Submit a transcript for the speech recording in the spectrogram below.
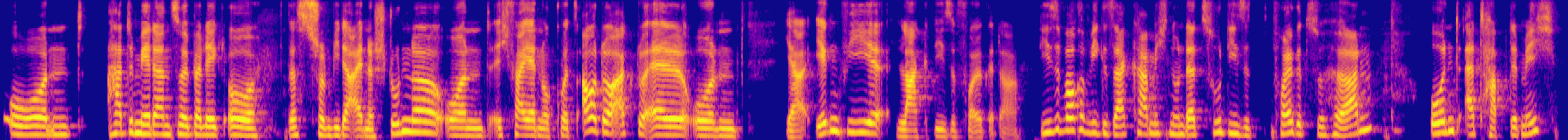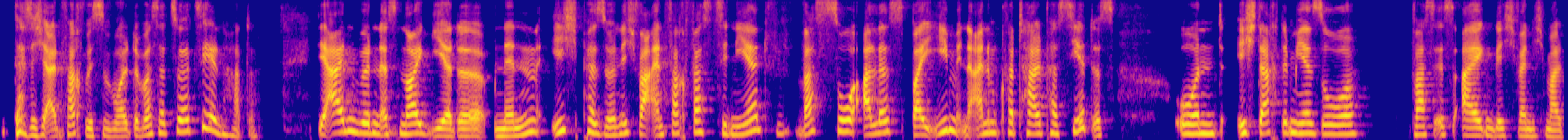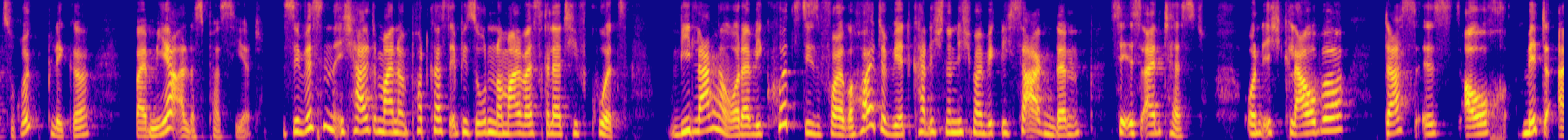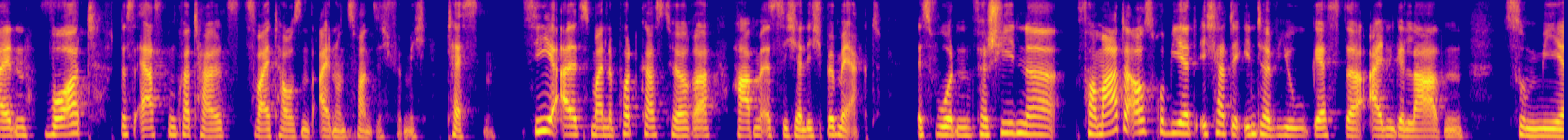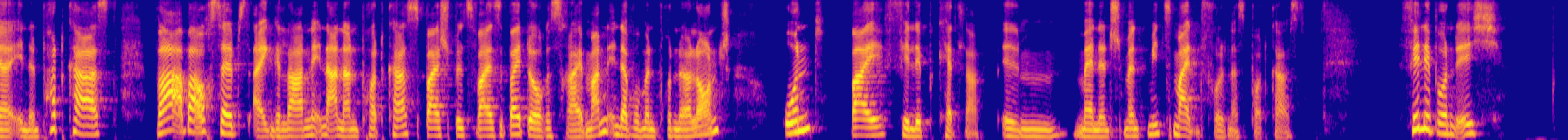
und hatte mir dann so überlegt, oh, das ist schon wieder eine Stunde und ich fahre ja nur kurz Auto aktuell und ja, irgendwie lag diese Folge da. Diese Woche, wie gesagt, kam ich nun dazu, diese Folge zu hören und ertappte mich, dass ich einfach wissen wollte, was er zu erzählen hatte. Die einen würden es Neugierde nennen. Ich persönlich war einfach fasziniert, was so alles bei ihm in einem Quartal passiert ist. Und ich dachte mir so, was ist eigentlich, wenn ich mal zurückblicke, bei mir alles passiert? Sie wissen, ich halte meine Podcast-Episoden normalerweise relativ kurz. Wie lange oder wie kurz diese Folge heute wird, kann ich noch nicht mal wirklich sagen, denn sie ist ein Test. Und ich glaube, das ist auch mit ein Wort des ersten Quartals 2021 für mich. Testen. Sie als meine Podcast-Hörer haben es sicherlich bemerkt. Es wurden verschiedene Formate ausprobiert. Ich hatte Interviewgäste eingeladen zu mir in den Podcast war aber auch selbst eingeladen in anderen Podcasts, beispielsweise bei Doris Reimann in der Womanpreneur Launch und bei Philipp Kettler im Management Meets Mindfulness Podcast. Philipp und ich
